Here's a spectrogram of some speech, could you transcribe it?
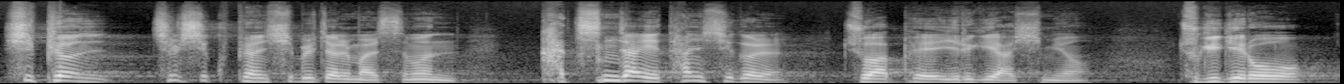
시편 79편 11절 말씀은 갇힌 자의 탄식을 주 앞에 이르게 하시며 죽이기로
